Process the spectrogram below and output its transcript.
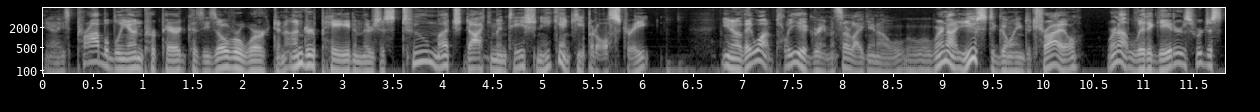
you know, he's probably unprepared because he's overworked and underpaid, and there's just too much documentation. He can't keep it all straight. You know, they want plea agreements. They're like, you know, we're not used to going to trial. We're not litigators. We're just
